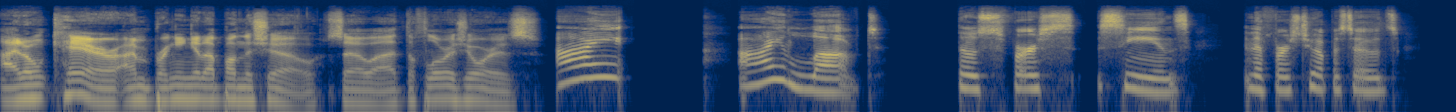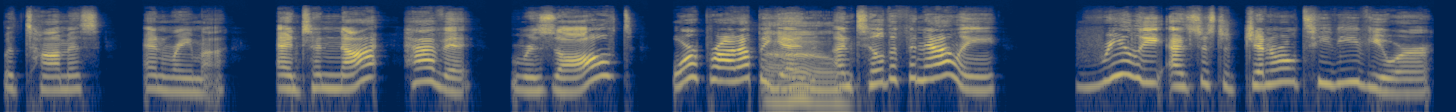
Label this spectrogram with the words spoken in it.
"I don't care. I'm bringing it up on the show." So uh the floor is yours. i i loved those first scenes in the first two episodes with thomas and Ramah, and to not have it resolved or brought up again Oh. until the finale really as just a general tv viewer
